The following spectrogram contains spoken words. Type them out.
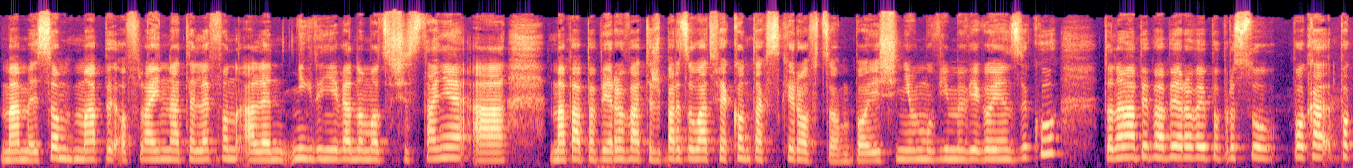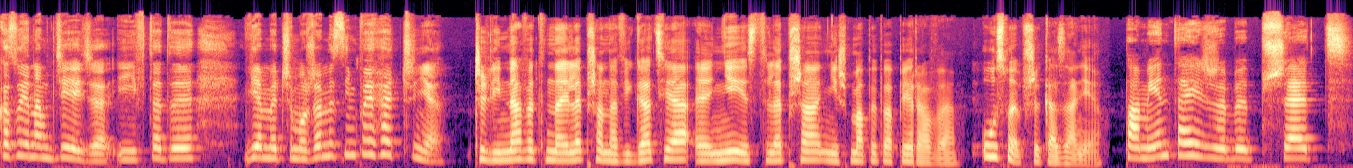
mamy, są mapy offline na telefon, ale nigdy nie wiadomo, co się stanie, a mapa papierowa też bardzo ułatwia kontakt z kierowcą, bo jeśli nie mówimy w jego języku, to na mapie papierowej po prostu poka- pokazuje nam, gdzie jedzie i wtedy wiemy, czy możemy z nim pojechać, czy nie. Czyli nawet najlepsza nawigacja e, nie jest lepsza niż mapy papierowe. Ósme przykazanie. Pamiętaj, żeby przed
